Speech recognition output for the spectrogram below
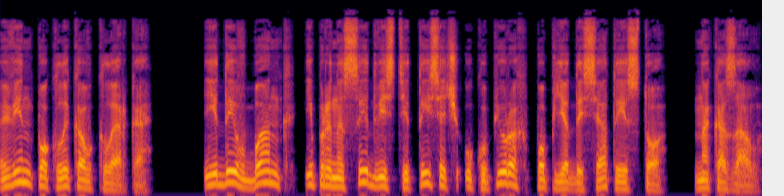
Він покликав клерка Іди в банк і принеси 200 тисяч у купюрах по 50 і 100», – наказав.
